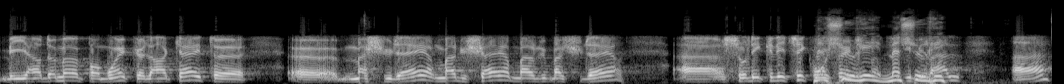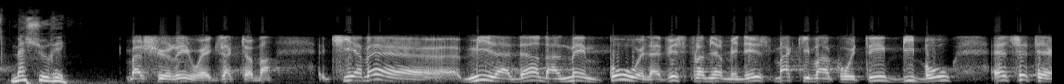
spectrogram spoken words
mais il en demeure pas moins que l'enquête euh, euh, machulaire, machulaire, euh, sur les critiques au sein Mâchuré, du Parti mâchuré. libéral. Hein? Mâchuré. Mâchuré, oui, exactement. Qui avait euh, mis là-dedans, dans le même pot, la vice-première ministre, Marc-Yvan Côté, Bibot, etc.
